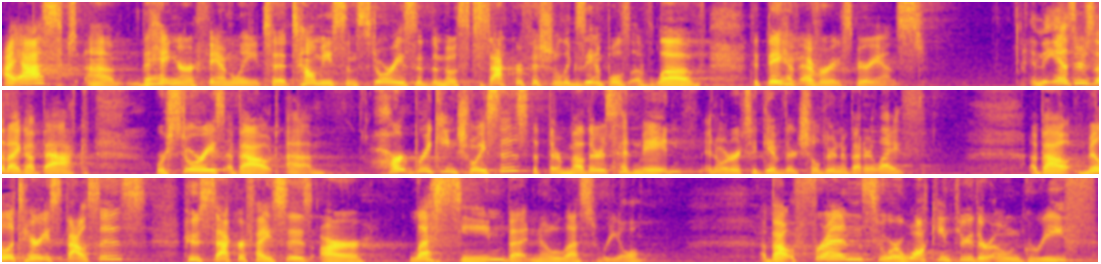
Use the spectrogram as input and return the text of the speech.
I asked um, the Hangar family to tell me some stories of the most sacrificial examples of love that they have ever experienced. And the answers that I got back were stories about um, heartbreaking choices that their mothers had made in order to give their children a better life, about military spouses whose sacrifices are less seen but no less real. About friends who are walking through their own grief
